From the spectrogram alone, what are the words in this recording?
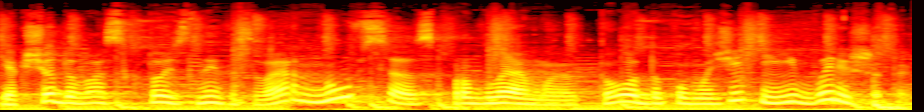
Якщо до вас хтось з них звернувся з проблемою, то допоможіть її вирішити.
